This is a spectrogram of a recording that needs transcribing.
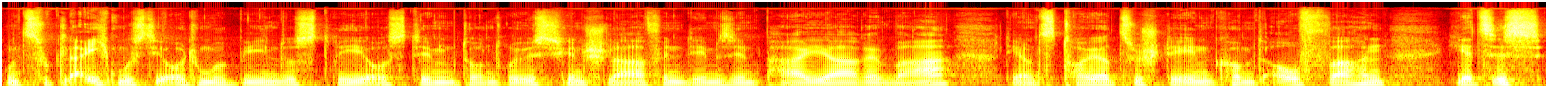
Und zugleich muss die Automobilindustrie aus dem Dornröschenschlaf, in dem sie ein paar Jahre war, der uns teuer zu stehen kommt, aufwachen. Jetzt ist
